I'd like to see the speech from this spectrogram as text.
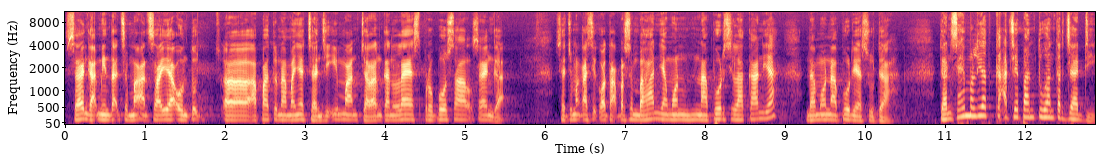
Saya nggak minta jemaat saya untuk uh, apa itu namanya janji iman, jalankan les, proposal, saya enggak. Saya cuma kasih kotak persembahan yang mau nabur silakan ya, dan mau nabur ya sudah. Dan saya melihat keajaiban Tuhan terjadi.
